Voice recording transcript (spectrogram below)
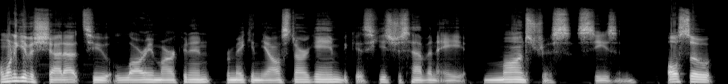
I want to give a shout out to Lauri Markkanen for making the All Star game because he's just having a monstrous season. Also,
